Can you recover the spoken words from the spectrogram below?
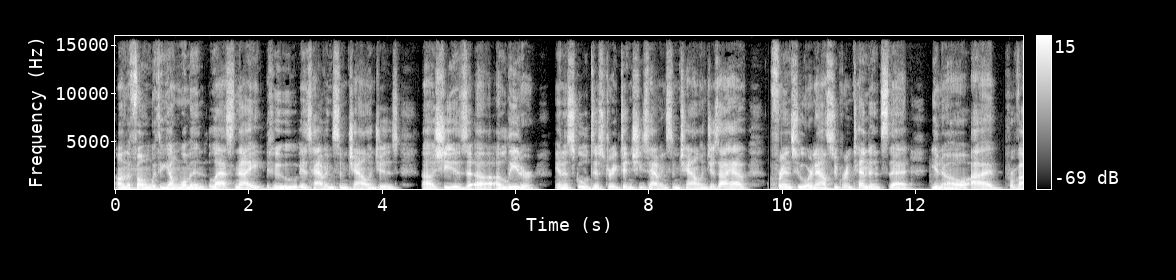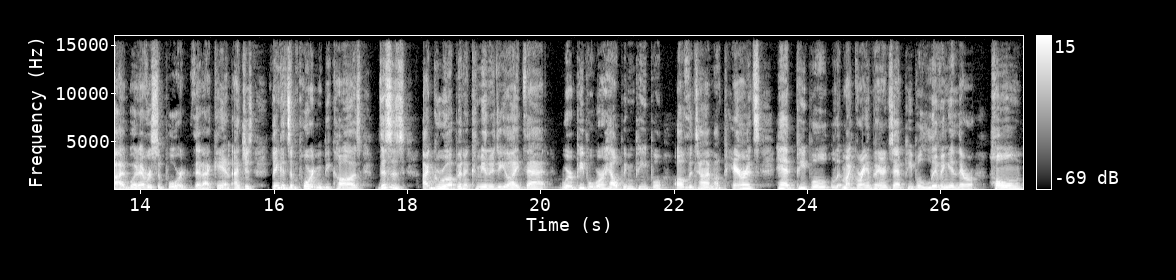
on the phone with a young woman last night who is having some challenges. Uh, she is a, a leader in a school district and she's having some challenges. I have friends who are now superintendents that, you know, I provide whatever support that I can. I just think it's important because this is, I grew up in a community like that where people were helping people all the time. My parents had people, my grandparents had people living in their home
